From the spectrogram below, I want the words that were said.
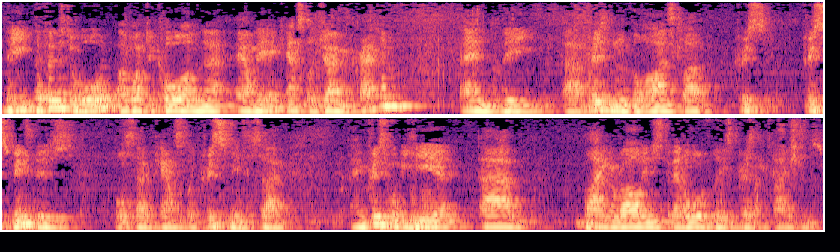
the, the first award, I'd like to call on uh, our Mayor, Councillor Joe McCracken, and the uh, President of the Lions Club, Chris, Chris Smith, who's also Councillor Chris Smith. So, and Chris will be here um, playing a role in just about all of these presentations.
